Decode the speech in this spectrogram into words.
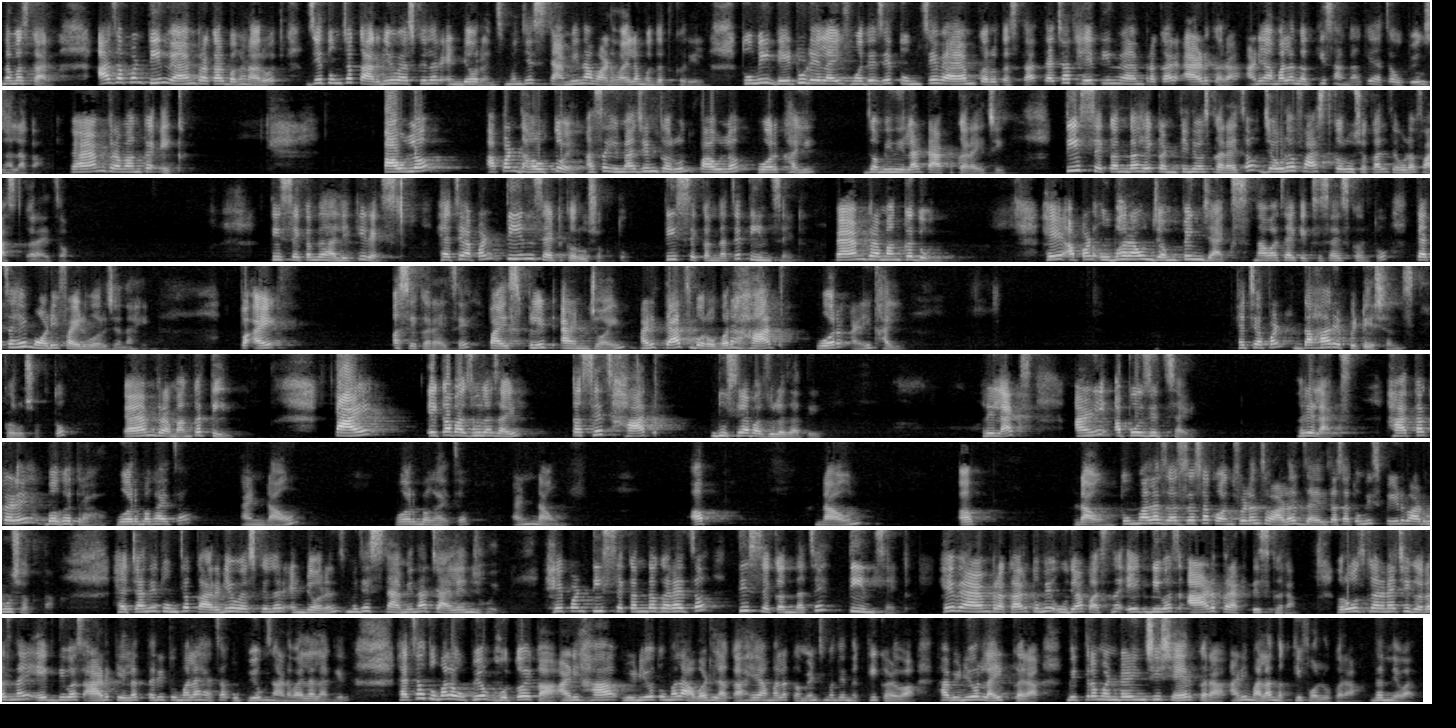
नमस्कार. आज आपण तीन व्यायाम प्रकार बघणार आहोत जे तुमचा कार्डिओवॅस्क्युलर एन्ड्युरन्स म्हणजे स्टॅमिना वाढवायला मदत करेल. तुम्ही डे टू डे लाईफमध्ये जे तुमचे व्यायाम करत असतात त्याच्यात हे तीन व्यायाम प्रकार ऍड करा आणि आम्हाला नक्की सांगा की ह्याचा उपयोग झाला का. व्यायाम क्रमांक एक. पावलं आपण धावतोय असं इमॅजिन करून पावलं वर खाली जमिनीला टॅप करायची. तीस सेकंद हे कंटिन्युअस करायचं. जेवढं फास्ट करू शकाल तेवढं फास्ट करायचं. तीस सेकंद झाली की रेस्ट ह्याचे आपण तीन सेट करू शकतो. तीस सेकंदाचे तीन सेट व्यायाम क्रमांक दोन. हे आपण उभं राहून जम्पिंग जॅक्स नावाचा एक एक्सरसाइज करतो. त्याचं हे मॉडिफाईड व्हर्जन आहे. पाय असे करायचे. पाय स्प्लिट अँड जॉईन आणि त्याचबरोबर हात वर आणि खाली. ह्याचे आपण दहा रेपिटेशन्स करू शकतो. व्यायाम क्रमांक तीन. पाय एका बाजूला जाईल तसेच हात दुसऱ्या बाजूला जातील. रिलॅक्स आणि अपोजिट साईड रिलॅक्स हाताकडे बघत राहा. वर बघायचं अँड डाऊन वर बघायचं and down up down up down तुम्हाला जसजसा कॉन्फिडन्स वाढत जाईल तसा तुम्ही स्पीड वाढवू शकता. ह्याच्याने तुमचं कार्डिओवॅस्क्युलर एन्ड्युरन्स म्हणजे स्टॅमिना चॅलेंज होईल. हे पण तीस सेकंद करायचं तीस सेकंदाचे तीन सेट हे व्यायाम प्रकार तुम्ही उद्यापासनं एक दिवस आड प्रॅक्टिस करा. रोज करण्याची गरज नाही एक दिवस आड केलं तरी तुम्हाला ह्याचा उपयोग जाणवायला लागेल. ह्याचा तुम्हाला उपयोग होतोय का? आणि हा व्हिडिओ तुम्हाला आवडला का? हे आम्हाला कमेंट्समध्ये नक्की कळवा. हा व्हिडिओ लाईक करा. मित्रमंडळींशी शेअर करा आणि मला नक्की फॉलो करा. धन्यवाद.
